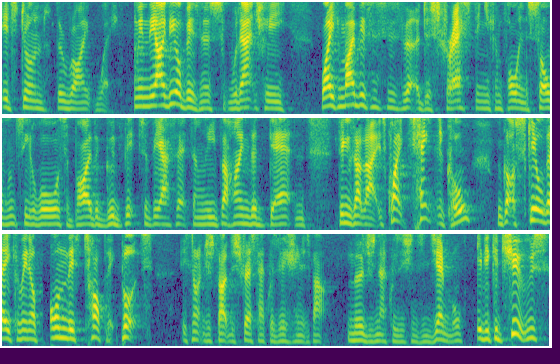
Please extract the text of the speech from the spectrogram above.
it's done the right way. I mean, the ideal business would actually well, you can buy businesses that are distressed and you can follow insolvency law to buy the good bits of the assets and leave behind the debt and things like that. It's quite technical. We've got a skill day coming up on this topic, but it's not just about distressed acquisition, it's about mergers and acquisitions in general. If you could choose,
